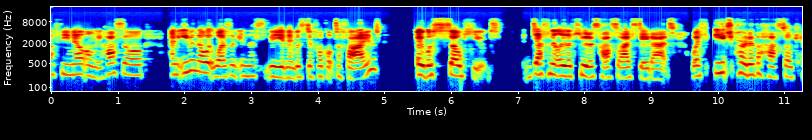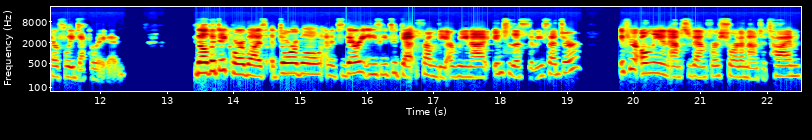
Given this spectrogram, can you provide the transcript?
a female only hostel, and even though it wasn't in the city and it was difficult to find, it was so cute. Definitely the cutest hostel I've stayed at, with each part of the hostel carefully decorated. Though the decor was adorable and it's very easy to get from the arena into the city center, if you're only in Amsterdam for a short amount of time,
